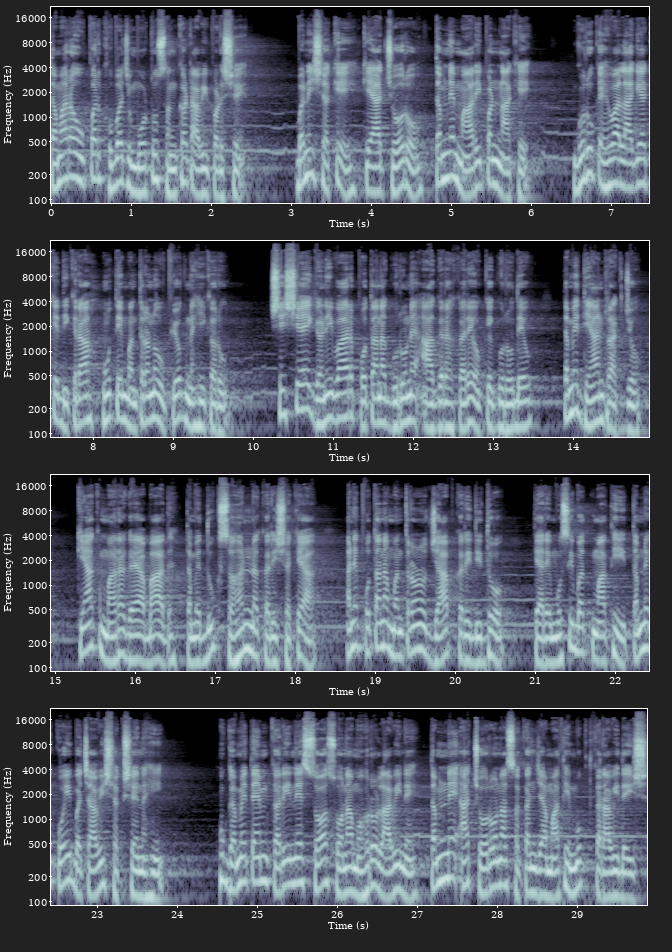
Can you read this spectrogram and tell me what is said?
તમારા ઉપર ખૂબ જ મોટું સંકટ આવી પડશે. બની શકે કે આ ચોરો તમને મારી પણ નાખે. ગુરુ કહેવા લાગ્યા કે દીકરા, હું તે મંત્રનો ઉપયોગ નહીં કરું. શિષ્યએ ઘણીવાર પોતાના ગુરુને આગ્રહ કર્યો કે ગુરુદેવ, તમે ધ્યાન રાખજો. ક્યાંક મારા ગયા બાદ તમે દુઃખ સહન ન કરી શક્યા અને પોતાના મંત્રનો જાપ કરી દીધો, ત્યારે મુસીબતમાંથી તમને કોઈ બચાવી શકશે નહીં. હું ગમે તેમ કરીને સો સોના મહોરો લાવીને તમને આ ચોરોના સકંજામાંથી મુક્ત કરાવી દઈશ.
